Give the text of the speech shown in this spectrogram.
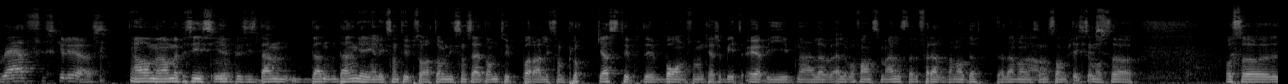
Wrath skulle göras. Ja men, ja, men precis, Mm. precis den, den, den grejen liksom typ så att de liksom så här, de typ bara liksom plockas typ Det är barn som kanske blivit övergivna eller, eller vad fan som helst eller föräldrarna har dött eller något Ja, liksom sånt liksom, och så Och så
